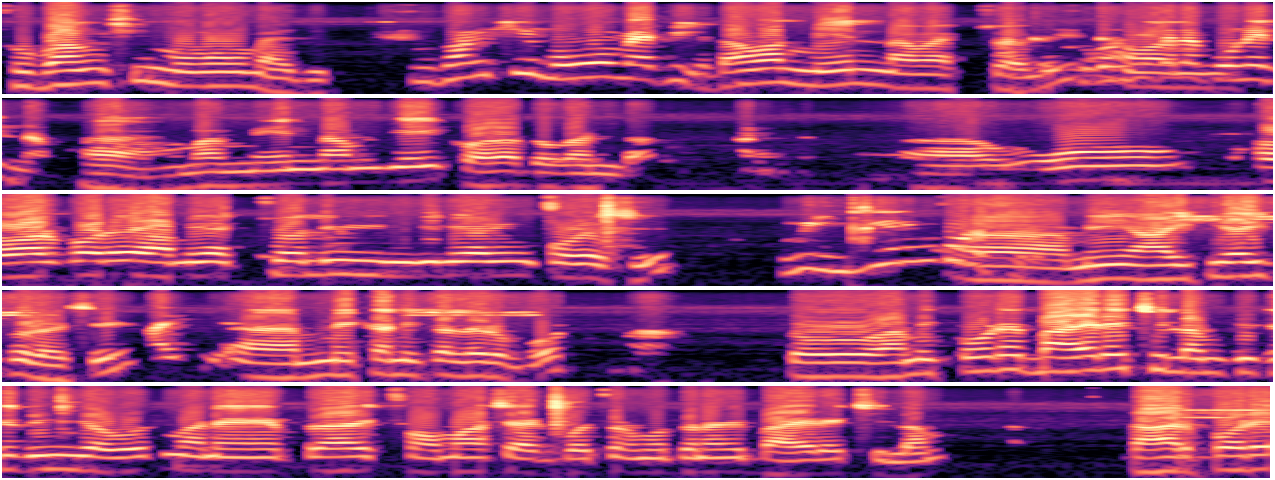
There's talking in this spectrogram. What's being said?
শুভাংশী মোমো ম্যাজিক। শুভাংশী মোমো ম্যাজিক। এটা আমার মেন নাম অ্যাকচুয়ালি আমার তাহলে বোনের নাম। হ্যাঁ আমার মেন নাম দিয়েই করা দোকানটা। ও হওয়ার পরে আমি অ্যাকচুয়ালি ইঞ্জিনিয়ারিং করেছি। তুমি ইঞ্জিনিয়ারিং করেছ? আহ, আমি আইটিআই করেছি? মেকানিক্যালের উপর। হ্যাঁ। তো আমি করে বাইরে ছিলাম কিছুদিন যাবৎ। মানে প্রায় ছ মাস এক বছর মতন আমি বাইরে ছিলাম। তারপরে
